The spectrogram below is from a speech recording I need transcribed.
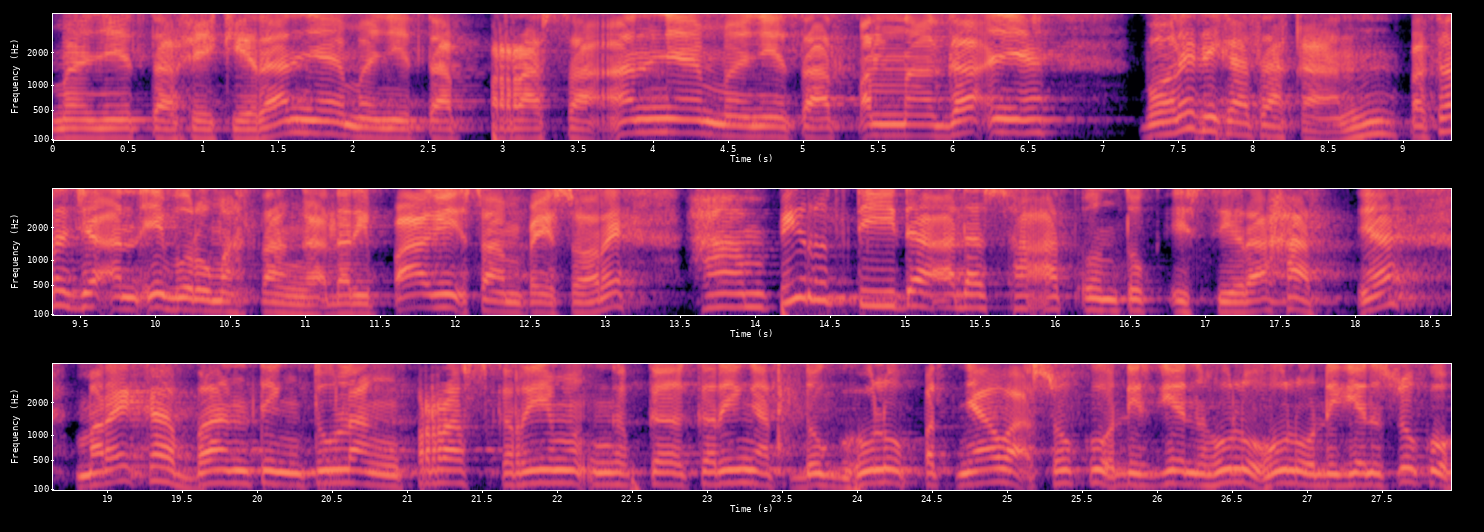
menyita pikirannya, menyita perasaannya, menyita tenaganya boleh dikatakan pekerjaan ibu rumah tangga dari pagi sampai sore hampir tidak ada saat untuk istirahat ya mereka banting tulang peras kering, ke, keringat dug hulu pet nyawa suku dijen hulu hulu dijen suku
